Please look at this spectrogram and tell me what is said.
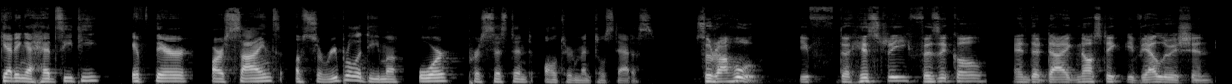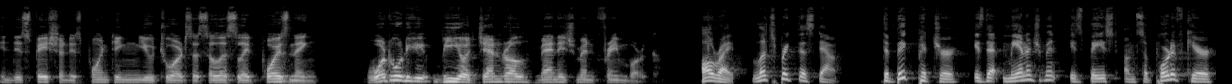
getting a head CT if there are signs of cerebral edema or persistent altered mental status. So, Rahul, if the history, physical, and the diagnostic evaluation in this patient is pointing you towards a salicylate poisoning, what would be your general management framework? All right, let's break this down. The big picture is that management is based on supportive care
